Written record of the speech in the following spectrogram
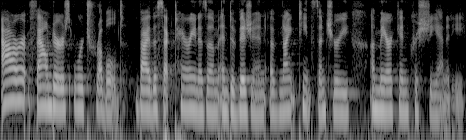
Our founders were troubled by the sectarianism and division of 19th century American Christianity.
